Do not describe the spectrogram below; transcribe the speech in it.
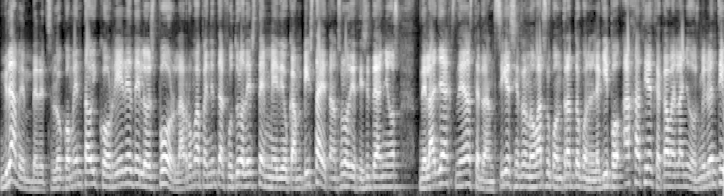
Gravenberch. Lo comenta hoy Corriere dello Sport. La Roma pendiente al futuro de este mediocampista de tan solo 17 años del Ajax de Ámsterdam. Sigue sin renovar su contrato con el equipo Ajaciet que acaba en el año 2020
